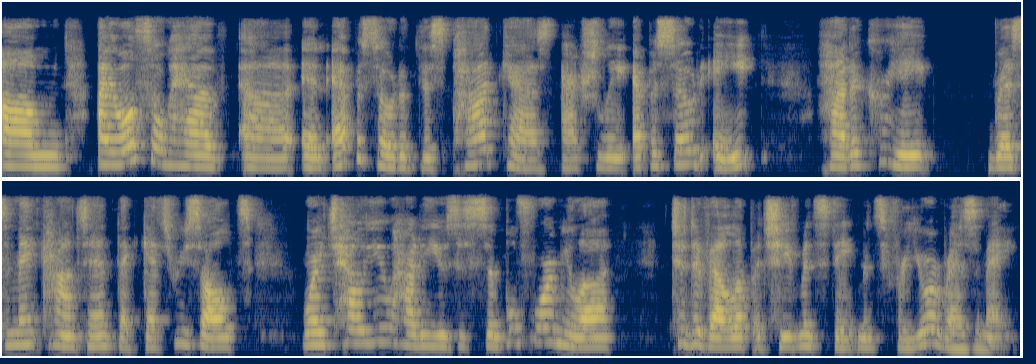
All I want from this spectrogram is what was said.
Um, I also have uh, an episode of this podcast, actually, episode eight How to Create Resume Content That Gets Results, where I tell you how to use a simple formula to develop achievement statements for your resume.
